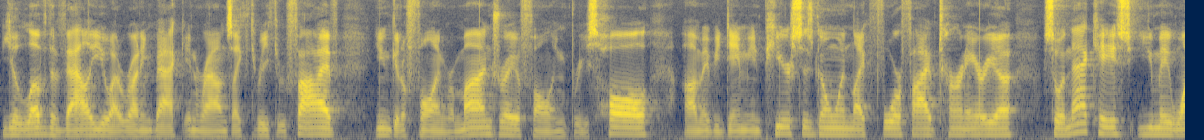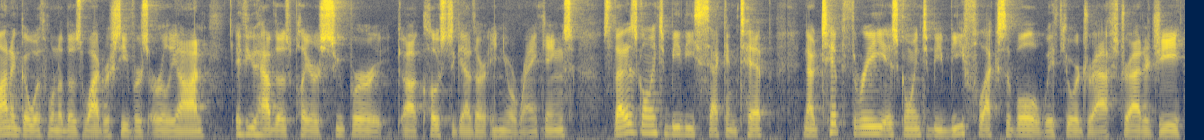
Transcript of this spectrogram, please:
you love the value at running back in rounds like three through five. You can get a falling Rhamondre, a falling Breece Hall, uh, maybe Dameon Pierce is going like four or five turn area. So in that case, you may want to go with one of those wide receivers early on if you have those players super uh, close together in your rankings. So that is going to be the second tip. Now, tip three is going to be be flexible with your draft strategy.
